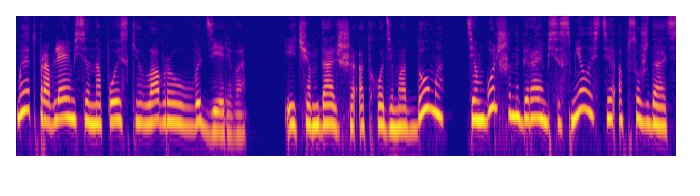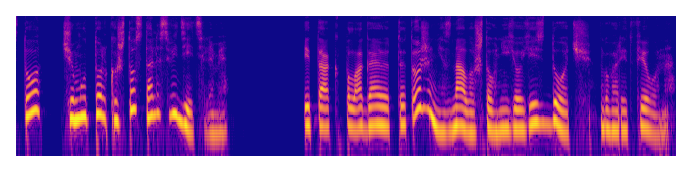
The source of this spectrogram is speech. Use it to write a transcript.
Мы отправляемся на поиски лаврового дерева, и чем дальше отходим от дома, тем больше набираемся смелости обсуждать то, чему только что стали свидетелями. «Итак, полагаю, ты тоже не знала, что у нее есть дочь», — говорит Фиона.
